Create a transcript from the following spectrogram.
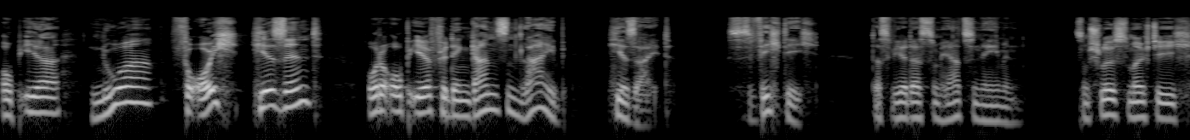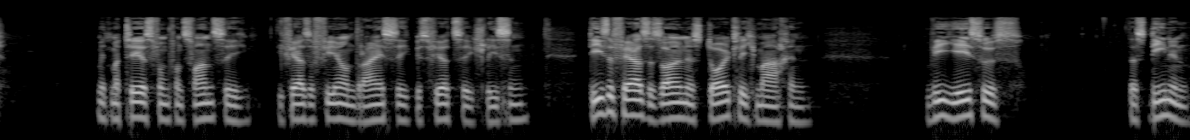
ob ihr nur für euch hier sind oder ob ihr für den ganzen Leib hier seid. Es ist wichtig, dass wir das zum Herzen nehmen. Zum Schluss möchte ich mit Matthäus 25, die Verse 34 bis 40 schließen. Diese Verse sollen es deutlich machen, wie Jesus das Dienen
